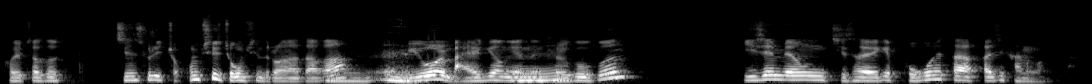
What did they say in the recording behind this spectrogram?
걸쳐서 진술이 조금씩 조금씩 늘어나다가 음. 6월 말경에는 음. 결국은 이재명 지사에게 보고했다까지 가는 겁니다.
